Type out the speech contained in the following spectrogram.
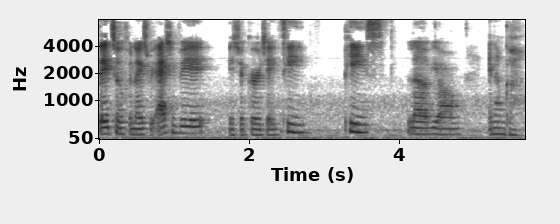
Stay tuned for next reaction vid. It's your girl JT. Peace. Love y'all. And I'm gone.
